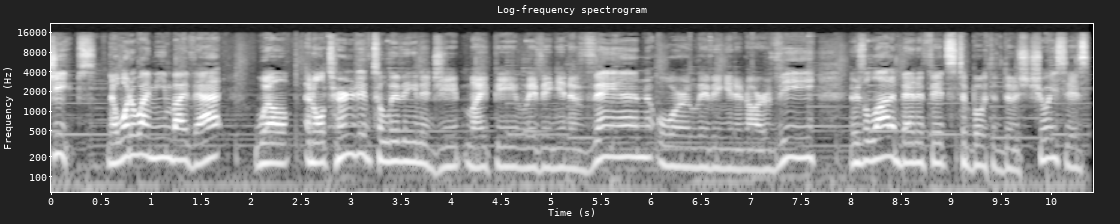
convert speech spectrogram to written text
Jeeps. Now, what do I mean by that? Well, an alternative to living in a Jeep might be living in a van or living in an RV. There's a lot of benefits to both of those choices.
